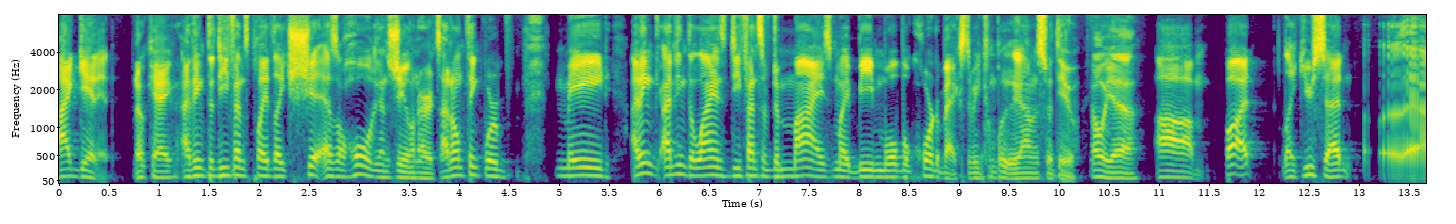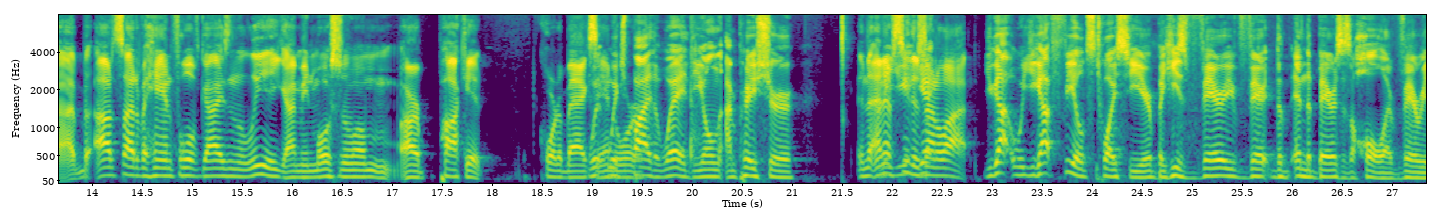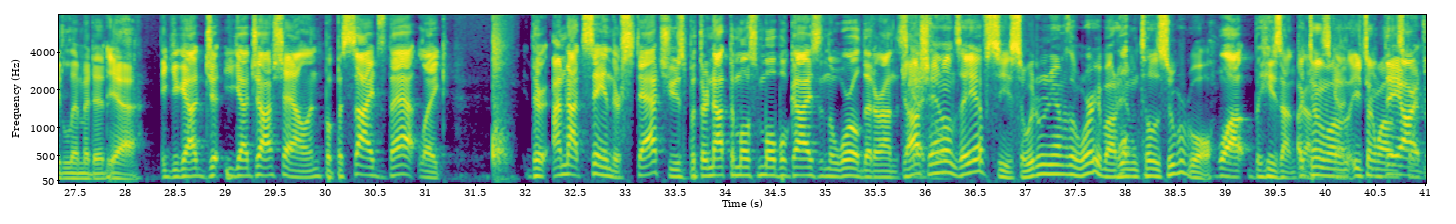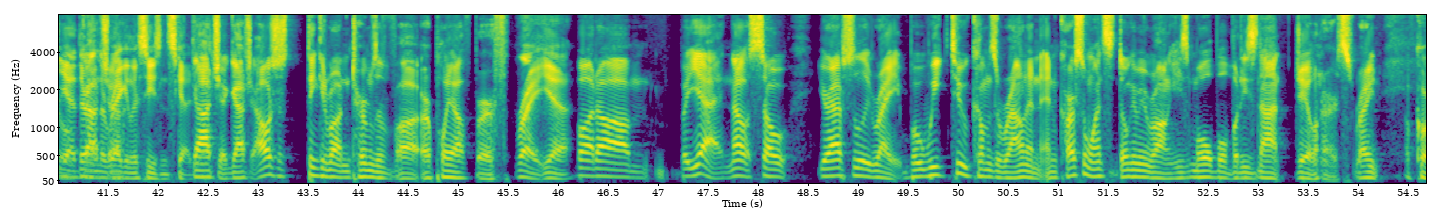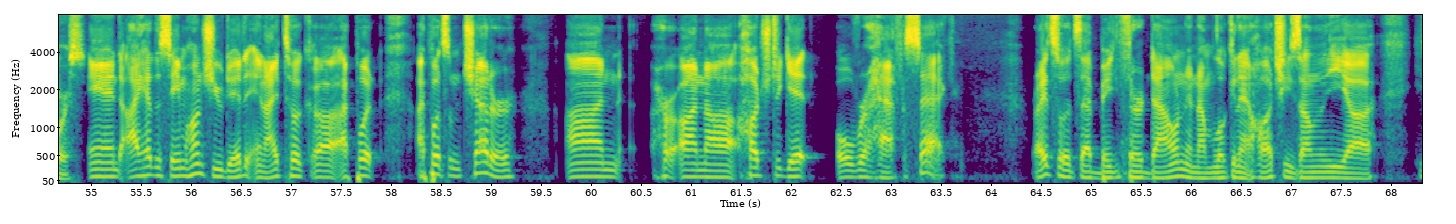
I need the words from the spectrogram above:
I get it. Okay, I think the defense played like shit as a whole against Jalen Hurts. I don't think we're made. I think I think the Lions' defensive demise might be mobile quarterbacks. To be completely honest with you, Oh yeah. um, but like you said, uh, outside of a handful of guys in the league, I mean, most of them are pocket quarterbacks. Which, and which or, by the way, the only I'm pretty sure in the NFC, you- there's you- not a lot. You got well, you got Fields twice a year, but he's very very the, and the Bears as a whole are very limited. Yeah. You got you got Josh Allen, but besides that, like they're I'm not saying they're statues, but they're not the most mobile guys in the world that are on the Josh schedule. Allen's AFC, so we don't even have to worry about him until the Super Bowl. Well, but he's on. they're Are on the talking about- schedule. you're talking about they the are. schedule. Yeah, they're on the regular season schedule. Gotcha, gotcha. I was just thinking about in terms of uh, our playoff berth. Right. Yeah. But um, but yeah, no. So you're absolutely right. But week two comes around, and, and Carson Wentz. Don't get me wrong, he's mobile, but he's not Jalen Hurts, right? Of course. and I had the same hunch you did, and I took uh, I put I put some cheddar on her on uh, Hutch to get over half a sack. Right, so it's that big third down, and I'm looking at Hutch. He's on the uh,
